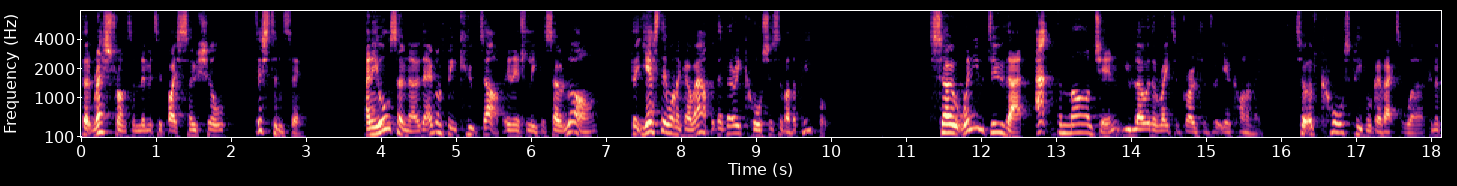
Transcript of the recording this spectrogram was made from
that restaurants are limited by social distancing. And you also know that everyone's been cooped up in Italy for so long that yes, they want to go out, but they're very cautious of other people. So when you do that, at the margin, you lower the rate of growth of the economy. So of course people go back to work and of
